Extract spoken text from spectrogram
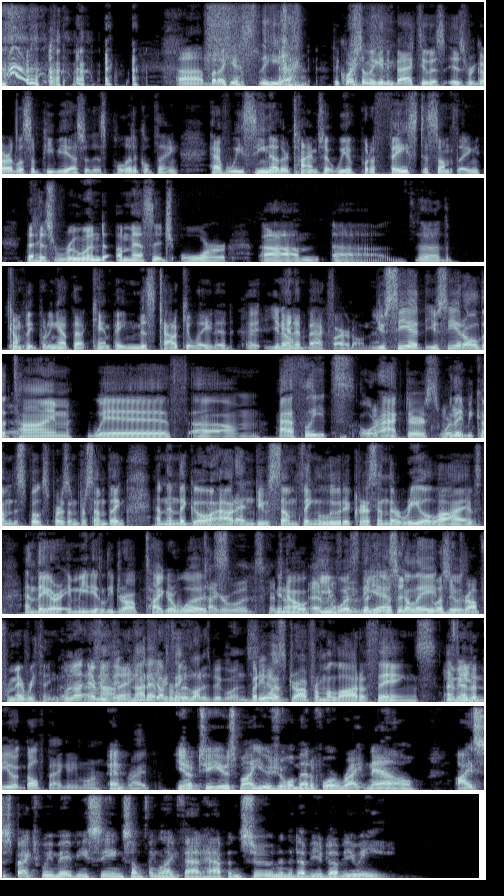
uh, but I guess the uh, the question I'm getting back to is is regardless of PBS or this political thing, have we seen Mhm. other times that we have put a face to something that has ruined a message or um, uh, the the company putting out that campaign miscalculated Uh, you know, and it backfired on them? You see it. You see it all the time with um, athletes or Mhm. actors, where they become the spokesperson for something, and then they go out and do something ludicrous in their real lives, and they are immediately dropped. Tiger Woods. Tiger Woods. got you know, he was the but he wasn't, Escalade. he wasn't dropped from everything. Though. Well, not That's everything. thing. Not he dropped from everything. a lot of big ones. but he was dropped from a lot of things. he I doesn't mean, have a Buick golf bag anymore. And right? you know, to use my usual metaphor, right now, I suspect we may be seeing something like that happen soon in the WWE.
